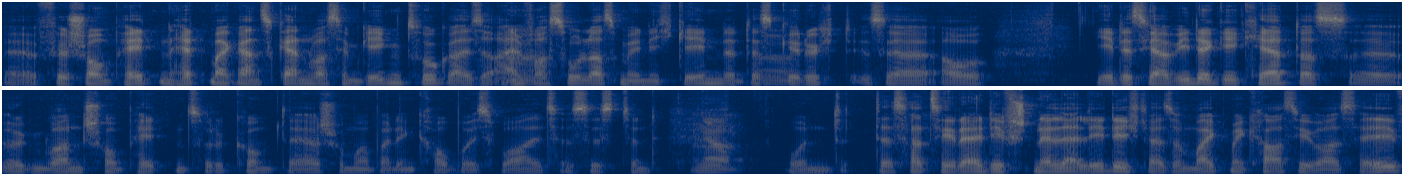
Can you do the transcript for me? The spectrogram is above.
äh, für Sean Payton hätte man ganz gern was im Gegenzug. Also mhm. einfach so lassen wir nicht gehen. Das mhm. Gerücht ist ja auch jedes Jahr wiedergekehrt, dass äh, irgendwann Sean Payton zurückkommt, der ja schon mal bei den Cowboys war als Assistant. Ja. Und das hat sich relativ schnell erledigt. Also Mike McCarthy war safe.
